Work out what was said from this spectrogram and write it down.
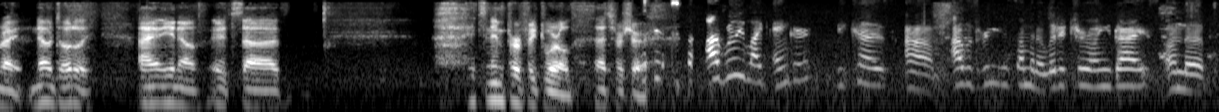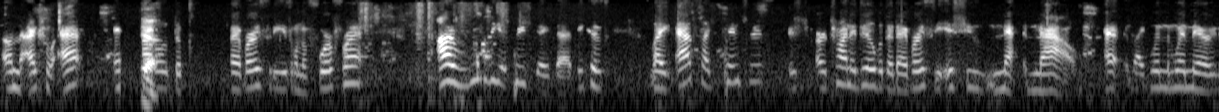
right no totally i you know it's uh it's an imperfect world that's for sure I really like Anchor because um, I was reading some of the literature on you guys on the on the actual app and Yeah. how the diversity is on the forefront. I really appreciate that because like apps like Pinterest is, are trying to deal with the diversity issue na- now, At- like when when their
